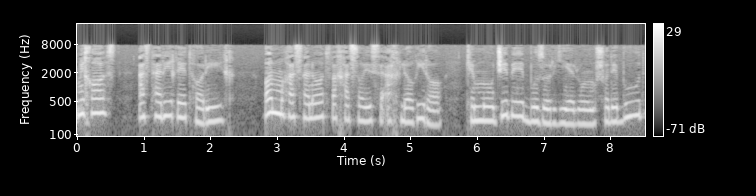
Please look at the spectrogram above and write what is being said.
می‌خواست از طریق تاریخ آن محسنات و خصایص اخلاقی را که موجب بزرگی روم شده بود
